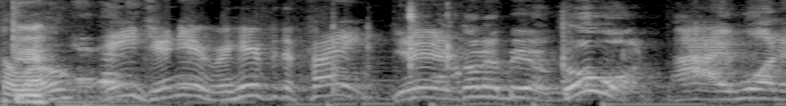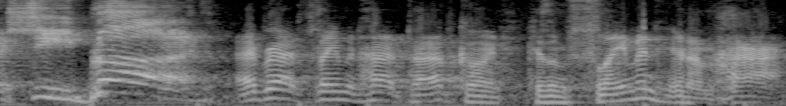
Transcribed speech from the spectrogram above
Hello? Hey, Junior, we're here for the fight. Yeah, it's gonna be a good one. I want to see blood. I brought flaming hot popcorn because I'm flaming and I'm hot.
